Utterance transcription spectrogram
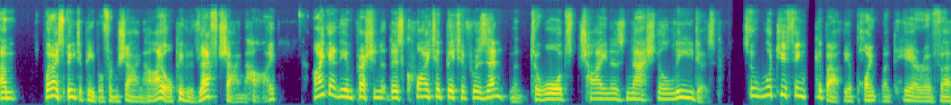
Um, when I speak to people from Shanghai or people who've left Shanghai, I get the impression that there's quite a bit of resentment towards China's national leaders. So, what do you think about the appointment here of uh,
